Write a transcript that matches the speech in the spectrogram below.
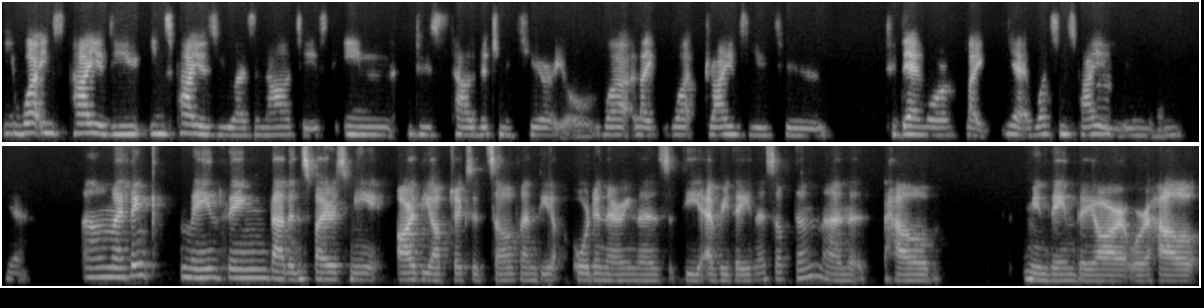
what inspired you inspires you as an artist in this salvage material? What like what drives you to to them? Or like yeah what's inspired you in them? Yeah. Um i think main thing that inspires me are the objects itself and the ordinariness the everydayness of them and how mundane they are or how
